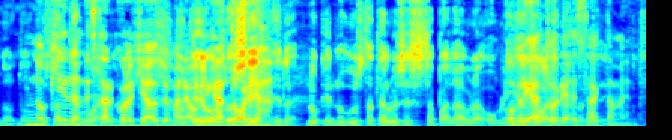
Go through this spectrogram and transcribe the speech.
No, quieren estar colegiados de manera obligatoria. lo que no gusta tal vez es esta palabra obligatoria. Obligatoria, exactamente.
